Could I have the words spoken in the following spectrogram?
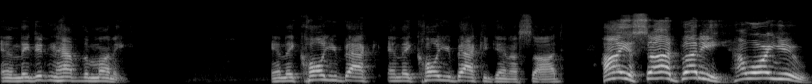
and they didn't have the money. And they call you back and they call you back again, Assad. Hi, Assad, buddy. How are you?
